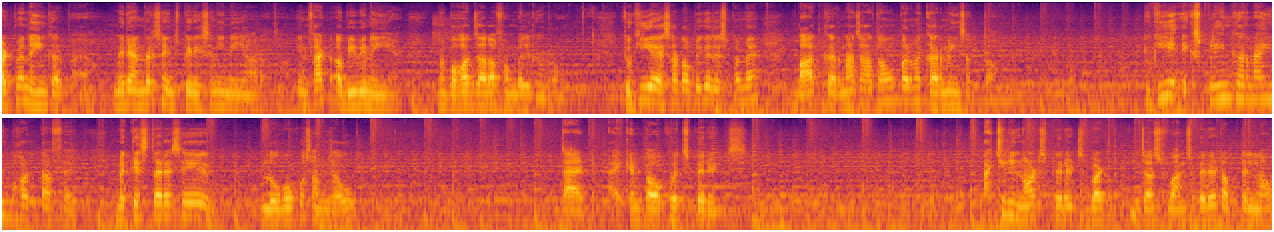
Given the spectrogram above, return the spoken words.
बट मैं नहीं कर पाया। मेरे अंदर से इंस्पिरेशन ही नहीं आ रहा था। इनफैक्ट अभी भी नहीं है। मैं बहुत ज़्यादा फंबल कर रहा हूँ। क्योंकि ये ऐसा टॉपिक है जिस पर मैं बात करना चाहता हूँ, पर मैं कर नहीं सकता। क्योंकि ये एक्सप्लेन करना ही बहुत टफ है। मैं किस तरह से लोगों को समझाऊँ that I can talk with spirits actually not spirits but just one spirit up till now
